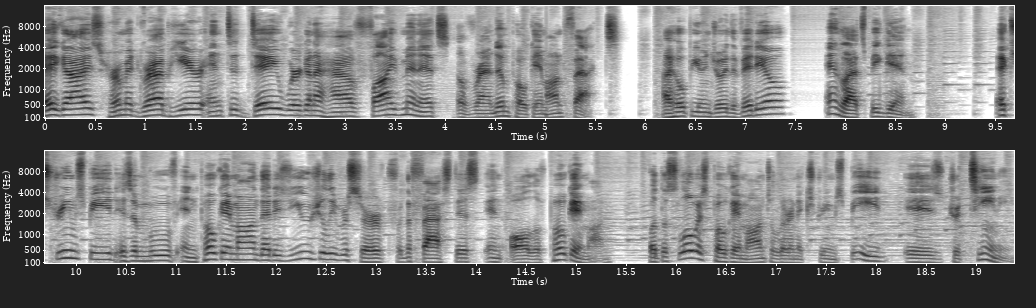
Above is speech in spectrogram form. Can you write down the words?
Hey guys, Hermit Grab here, and today we're gonna have 5 minutes of random Pokemon facts. I hope you enjoyed the video, and let's begin. Extreme Speed is a move in Pokemon that is usually reserved for the fastest in all of Pokemon, but the slowest Pokemon to learn Extreme Speed is Dratini.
